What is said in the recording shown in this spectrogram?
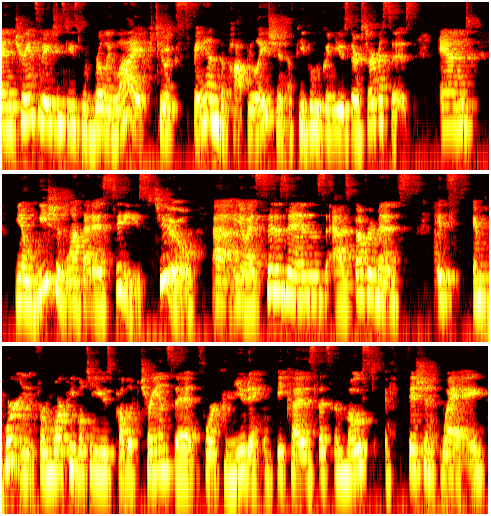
And transit agencies would really like to expand the population of people who can use their services. And you know, we should want that as cities too. Uh, you know, as citizens, as governments, it's important for more people to use public transit for commuting because that's the most efficient way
